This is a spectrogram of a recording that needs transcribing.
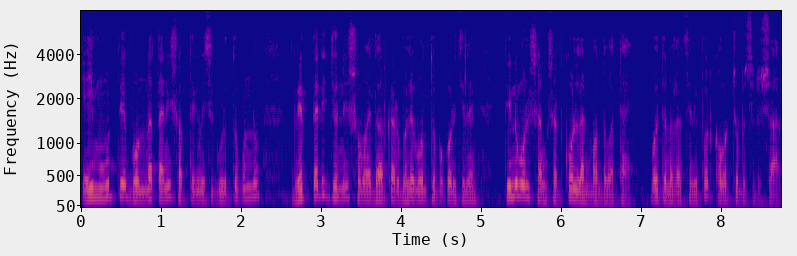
এই মুহূর্তে বন্যাতানি সবথেকে বেশি গুরুত্বপূর্ণ। গ্রেপ্তারির জন্য সময় দরকার বলে মন্তব্য করেছিলেন তৃণমূল সাংসদ কল্যাণ বন্দ্যোপাধ্যায়। বৈদ্যনাথ দাসের রিপোর্ট, খবর চব্বিশ সাত।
